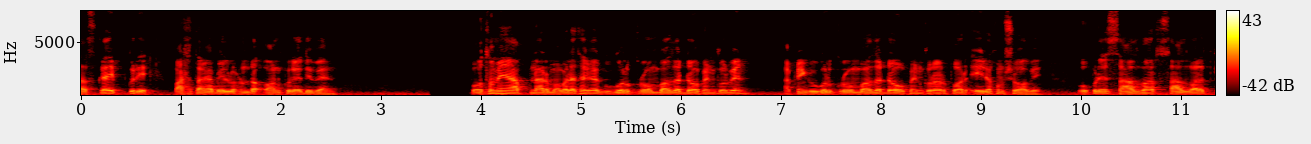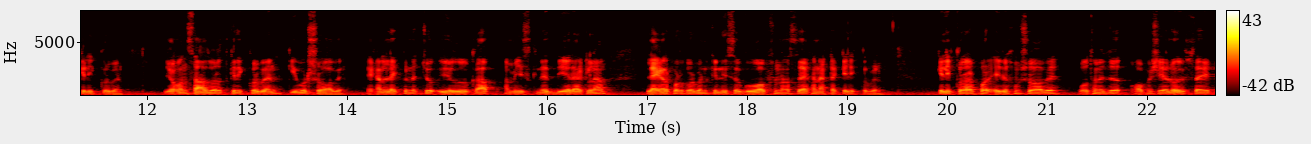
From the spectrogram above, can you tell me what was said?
সাবস্ক্রাইব করে পাশে থাকা বেল বাটনটা অন করে দেবেন। প্রথমে আপনার মোবাইলে থাকা গুগল ক্রোম ব্রাউজারটা ওপেন করবেন। আপনি গুগল ক্রোম ব্রাউজারটা ওপেন করার পর এইরকম শো হবে। উপরে সার্চ বার সার্চ বারে ক্লিক করবেন। যখন সার্চ বারে ক্লিক করবেন কিবোর্ড শো হবে। এখানে লিখবেন হচ্ছে ইয়োগো কাপ আমি স্ক্রিনে দিয়ে রাখলাম। লেখার পর করবেন কি, নিচে গো অপশন আছে, এখানে একটা ক্লিক করবেন। ক্লিক করার পর এরকম শো হবে। প্রথমে যে অফিসিয়াল ওয়েবসাইট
